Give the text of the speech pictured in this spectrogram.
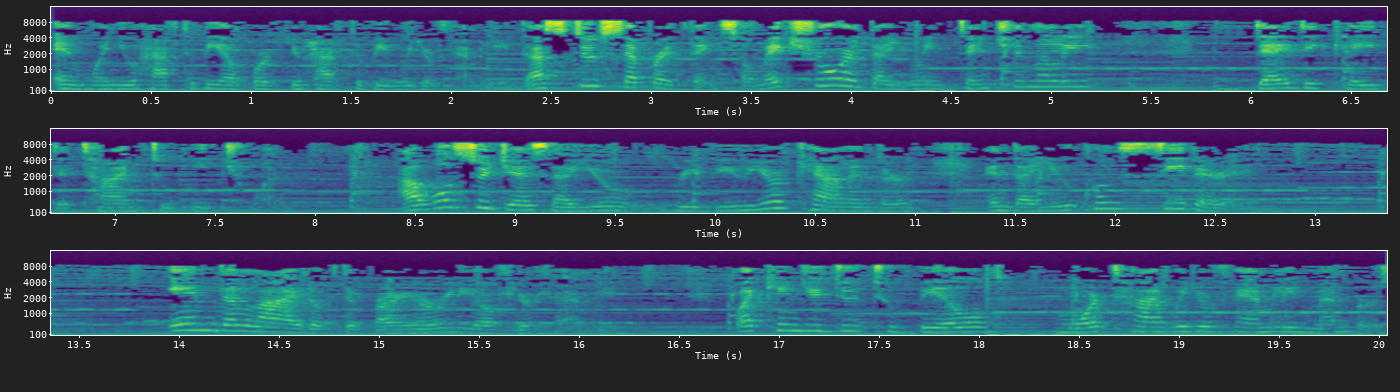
And when you have to be at work, you have to be with your family. That's two separate things. So make sure that you intentionally dedicate the time to each one. I will suggest that you review your calendar and that you consider it in the light of the priority of your family. What can you do to build more time with your family members?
